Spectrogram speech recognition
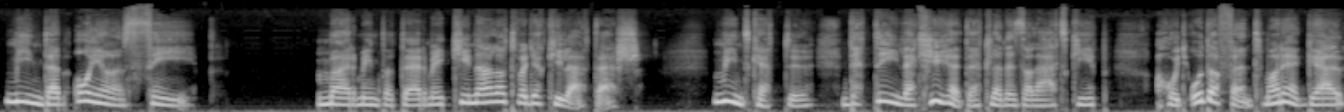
Minden olyan szép! Mármint a termék kínálat vagy a kilátás? Mindkettő, de tényleg hihetetlen ez a látkép, ahogy odafent ma reggel,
